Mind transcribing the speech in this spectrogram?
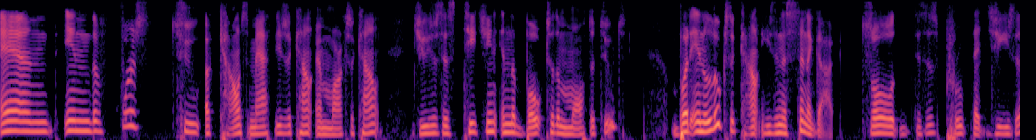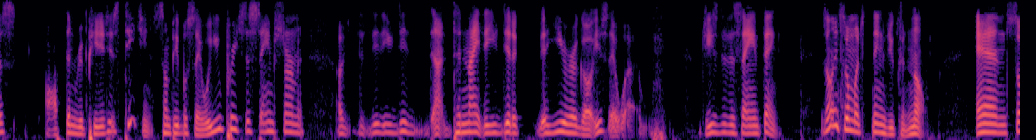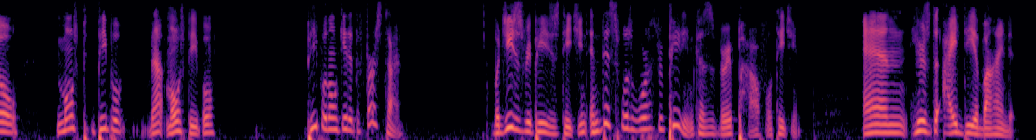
And in the first two accounts, Matthew's account and Mark's account, Jesus is teaching in the boat to the multitudes. But in Luke's account, he's in a synagogue. So this is proof that Jesus often repeated his teachings. Some people say, "Well, you preach the same sermon uh, that you did uh, tonight that you did a, a year ago." You say, "Well, Jesus did the same thing." There's only so much things you can know, and so most people not most people, people don't get it the first time. But Jesus repeated his teaching, and this was worth repeating because it's a very powerful teaching. And here's the idea behind it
